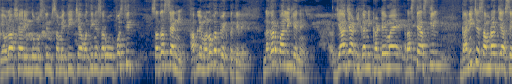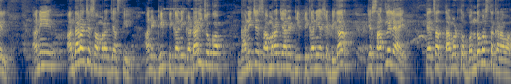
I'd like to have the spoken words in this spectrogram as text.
येवला शहर हिंदू मुस्लिम समितीच्या वतीने सर्व उपस्थित सदस्यांनी आपले मनोगत व्यक्त केले. नगरपालिकेने ज्या ज्या ठिकाणी खड्डेमय रस्ते असतील घाणीचे साम्राज्य असेल आणि अंधाराचे साम्राज्य असतील आणि ठिकठिकाणी गटारी चौकाप घाणीचे साम्राज्य आणि ठिकठिकाणी असे ढिगार जे साचलेले आहेत त्याचा ताबडतोब बंदोबस्त करावा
